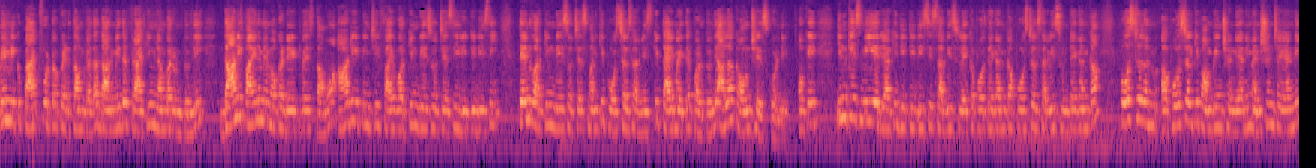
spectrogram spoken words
మేము మీకు ప్యాక్ ఫోటో పెడతాం కదా దాని మీద ట్రాకింగ్ నెంబర్ ఉంటుంది. దానిపైన మేము ఒక డేట్ వేస్తాము. ఆ డేట్ నుంచి ఫైవ్ వర్కింగ్ డేస్ వచ్చేసి డిటిడిసి టెన్ వర్కింగ్ డేస్ వచ్చేసి మనకి పోస్టల్ సర్వీస్కి టైం అయితే పడుతుంది. అలా కౌంట్ చేసుకోండి. ఓకే ఇన్ కేస్ మీ ఏరియాకి డిటిడిసి సర్వీస్ లేకపోతే గనక పోస్టల్ సర్వీస్ ఉంటే గనక పోస్టల్ పోస్టల్కి పంపించండి అని మెన్షన్ చేయండి.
